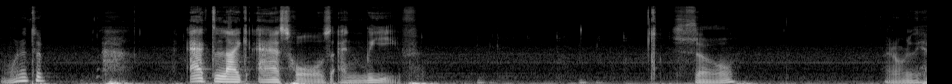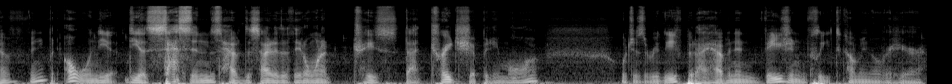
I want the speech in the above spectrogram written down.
wanted to act like assholes and leave. So, I don't really have anybody. Oh, and the the assassins have decided that they don't want to chase that trade ship anymore, which is a relief. But I have an invasion fleet coming over here.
